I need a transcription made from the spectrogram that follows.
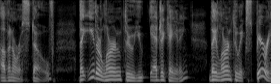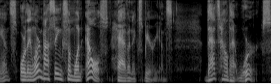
oven or a stove, they either learn through you educating, they learn through experience, or they learn by seeing someone else have an experience. That's how that works.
